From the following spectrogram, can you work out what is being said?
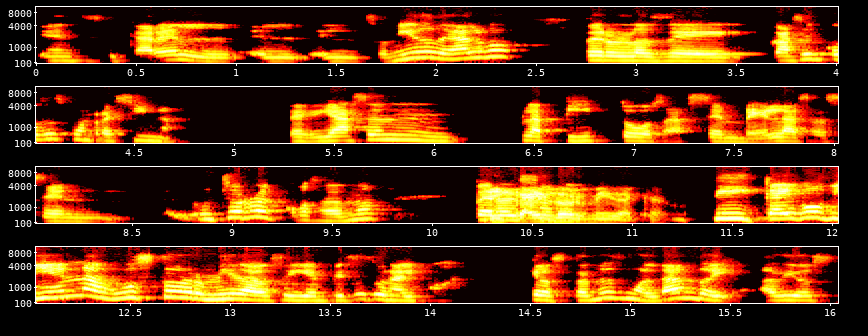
identificar el, el, el sonido de algo pero los de hacen cosas con resina, y hacen platitos, hacen velas, hacen un chorro de cosas, ¿no? Pero y caes dormida acá. Sí, caigo bien a gusto dormida, o sea, y empiezas con el que lo están desmoldando y adiós.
